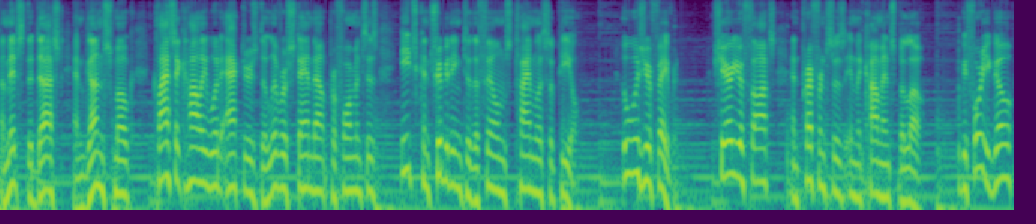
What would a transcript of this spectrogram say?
Amidst the dust and gun smoke, classic Hollywood actors deliver standout performances, each contributing to the film's timeless appeal. Who was your favorite? Share your thoughts and preferences in the comments below. Before you go,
